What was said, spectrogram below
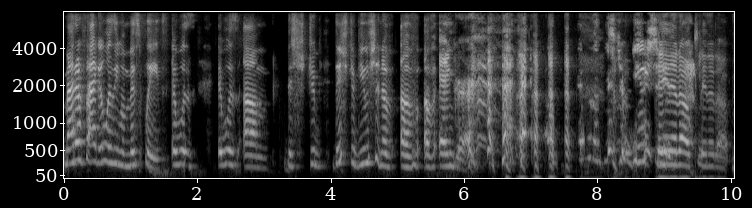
Matter of fact, it wasn't even misplaced. It was it was um distrib- distribution of of of anger. distribution. Clean it up. Clean it up.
